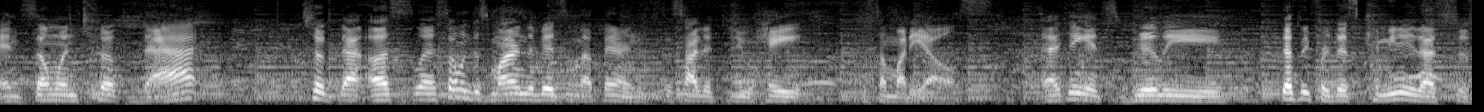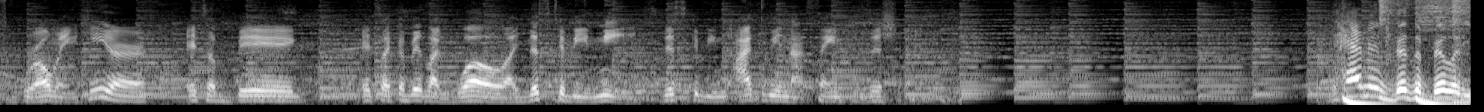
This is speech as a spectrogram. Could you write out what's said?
and someone took that, took that us, someone just minding the business out there and decided to do hate to somebody else. And I think it's really, definitely for this community that's just growing here, it's a big, it's like a bit like, whoa, like this could be me. This could be, I could be in that same position having visibility,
